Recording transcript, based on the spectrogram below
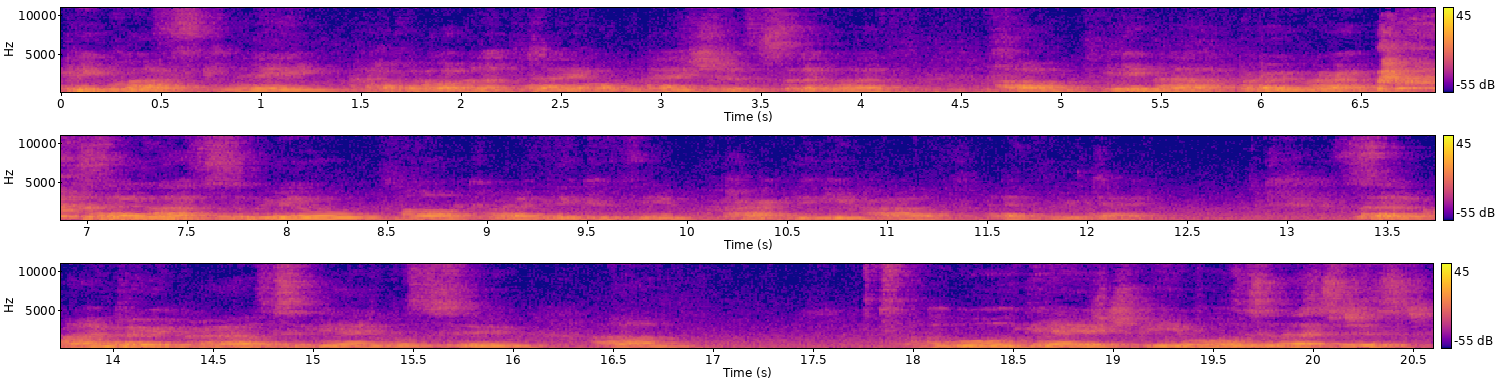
people asking me, have I got an update on the patients that were um, in that programme. So that's a real marker, I think, of the impact that you have every day. So I'm very proud to be able to um, award the AHP Awards, and let's just,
